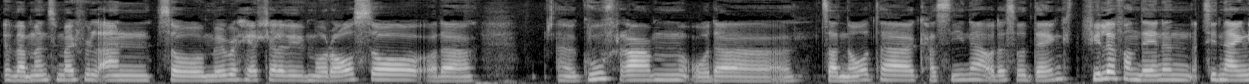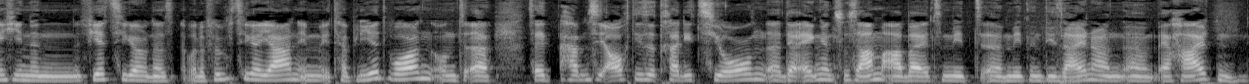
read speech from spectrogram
Wenn man zum Beispiel an so Möbelhersteller wie Moroso oder äh, Gufram oder Zanota, Casina oder so denkt. Viele von denen sind eigentlich in den 40er oder 50er Jahren eben etabliert worden und äh, seit haben sie auch diese Tradition äh, der engen Zusammenarbeit mit, äh, mit den Designern äh, erhalten.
